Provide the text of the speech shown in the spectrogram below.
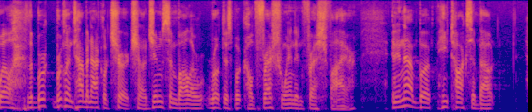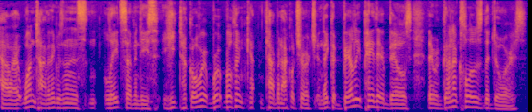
Well, the Brook- Brooklyn Tabernacle Church, uh, Jim Cymbala wrote this book called Fresh Wind and Fresh Fire. And in that book, he talks about how at one time, I think it was in the late 70s, he took over Brooklyn Tabernacle Church and they could barely pay their bills. They were going to close the doors.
